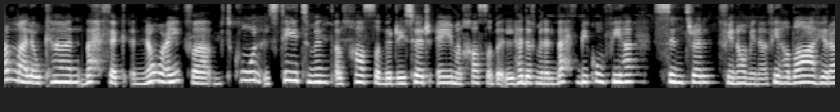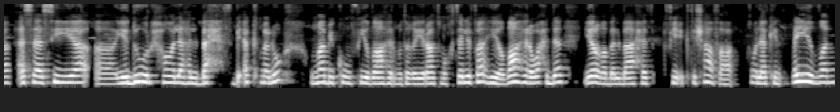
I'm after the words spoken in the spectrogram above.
أما لو كان بحثك النوعي فبتكون ال statement الخاصة بال research aim الخاصة بالهدف من البحث بيكون فيها central phenomena فيها ظاهرة أساسية آه، يدور حولها البحث بأكمله وما بيكون في ظاهر متغيرات مختلفة هي ظاهرة واحدة يرغب الباحث في اكتشافها. ولكن أيضا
